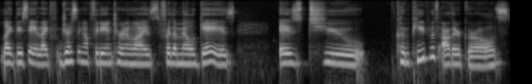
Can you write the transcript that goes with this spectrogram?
like they say, like dressing up for the internalized, for the male gaze is to compete with other girls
